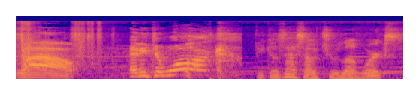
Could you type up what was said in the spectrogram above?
Wow. And he can walk. Because that's how true love works.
